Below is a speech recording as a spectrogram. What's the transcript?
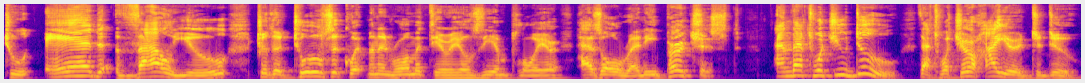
to add value to the tools, equipment, and raw materials the employer has already purchased. And that's what you do. That's what you're hired to do.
